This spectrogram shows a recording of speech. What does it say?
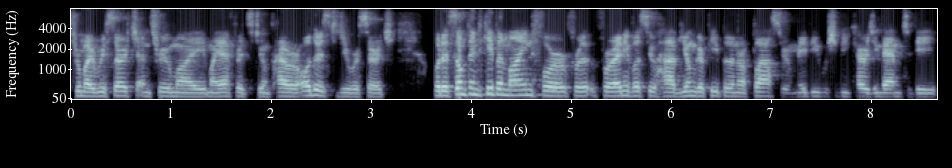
through my research and through my my efforts to empower others to do research. But it's something to keep in mind for for for any of us who have younger people in our classroom. Maybe we should be encouraging them to be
